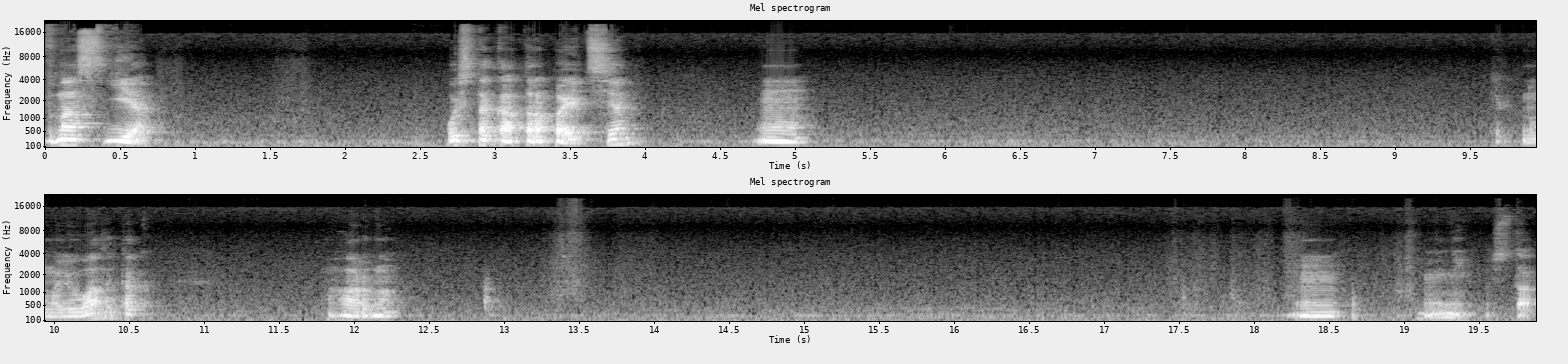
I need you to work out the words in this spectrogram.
В нас є ось така трапеція. Як намалювати так гарно. М. Ні, ось так.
